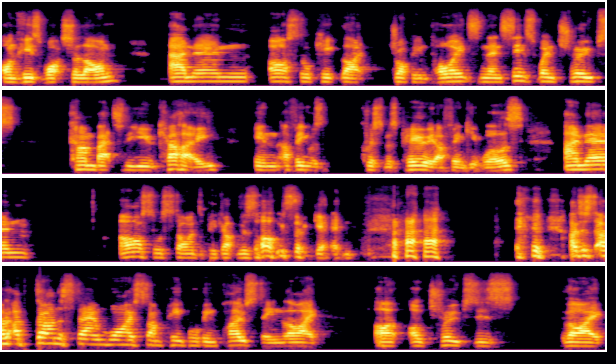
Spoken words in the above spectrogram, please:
on his watch along and then Arsenal keep like dropping points. And then since when Troopz come back to the UK in, I think it was Christmas period, I think it was, and then Arsenal starting to pick up results again. I just I, I, don't understand why some people have been posting like, "Oh, oh Troopz is like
